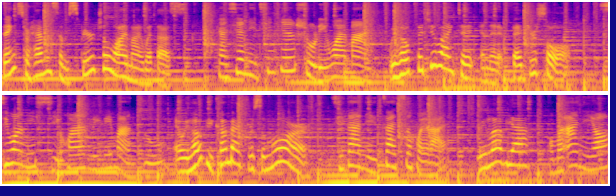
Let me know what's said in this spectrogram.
Thanks for having some spiritual Limai with us. 感谢你今天属灵外卖， We hope that you liked it and that it fed your soul. 希望你喜欢，淋漓满足，And we hope you come back for some more. 期待你再次回来，We love ya. 我们爱你哟。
